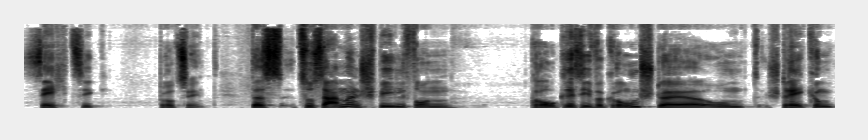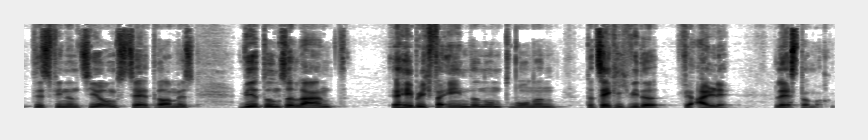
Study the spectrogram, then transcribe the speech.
60 Prozent. Das Zusammenspiel von progressiver Grundsteuer und Streckung des Finanzierungszeitraumes wird unser Land erheblich verändern und Wohnen tatsächlich wieder für alle leistbar machen.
